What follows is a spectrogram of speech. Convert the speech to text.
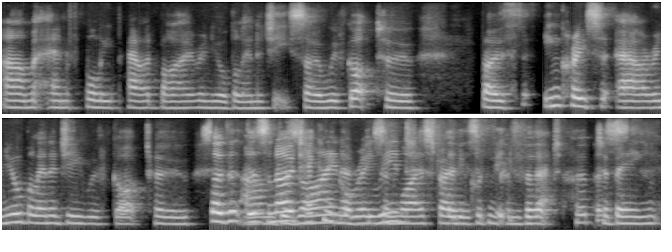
um, and fully powered by renewable energy. So we've got to both increase our renewable energy. We've got to so that there's um, no technical reason why Australia couldn't convert to being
